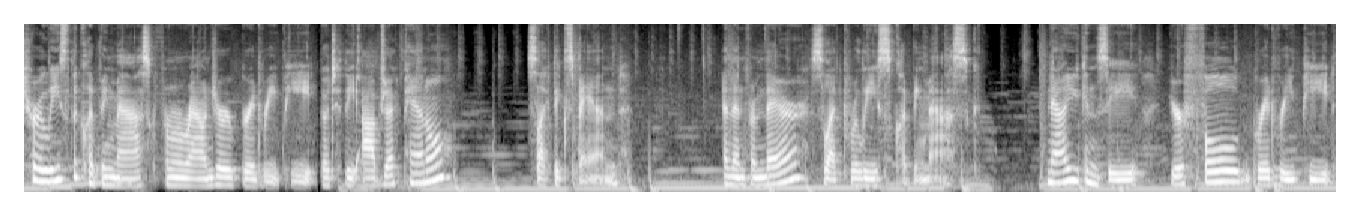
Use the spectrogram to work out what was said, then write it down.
To release the clipping mask from around your grid repeat, go to the Object panel, select Expand. And then from there, select Release Clipping Mask. Now you can see your full grid repeat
